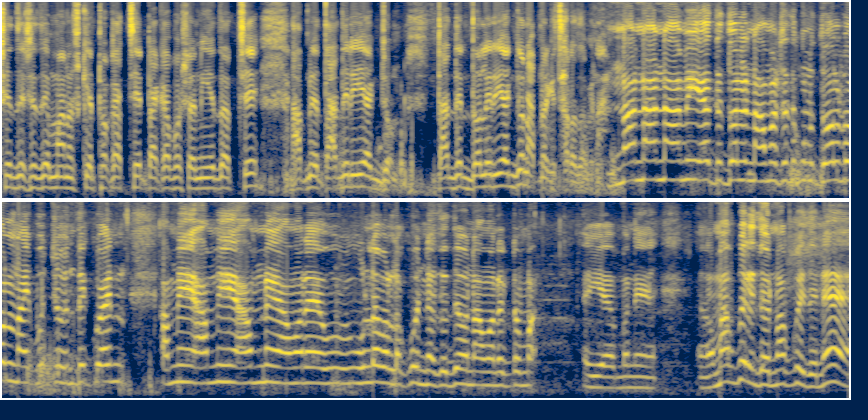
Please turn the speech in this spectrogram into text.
সেজে সেজে মানুষকে ঠকাচ্ছে টাকা পয়সা নিয়ে যাচ্ছে। আপনি তাদেরই একজন তাদের দলেরই একজন আপনাকে ছাড়া যাবে না। না না না আমি এত দলে না আমার সাথে কোনো দল বল নাই বুঝছুন দেখবেন আমি আমি আপনি আমার উল্টা পাল্টা করি না তো দেন আমার একটা ইয়া মানে মাফ করে দেন মাফ করে দেন হ্যাঁ?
